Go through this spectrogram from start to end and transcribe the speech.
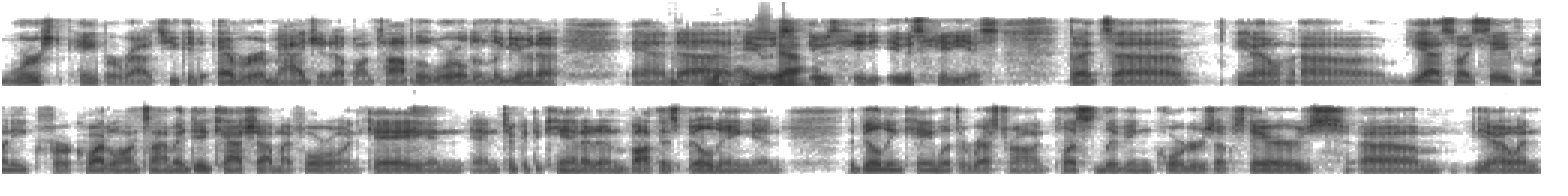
worst paper routes you could ever imagine up on top of the world in Laguna, and uh, gosh, it was yeah. it was hide- it was hideous. But uh, you know, uh, yeah, so I saved money for quite a long time. I did cash out my 401k and, and took it to Canada and bought this building. And the building came with a restaurant plus living quarters upstairs, um, you know, and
